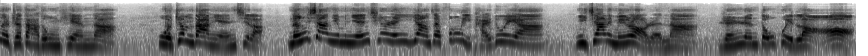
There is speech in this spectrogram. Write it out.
呢？这大冬天的，我这么大年纪了。能像你们年轻人一样在风里排队呀？你家里没有老人呐？人人都会老，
